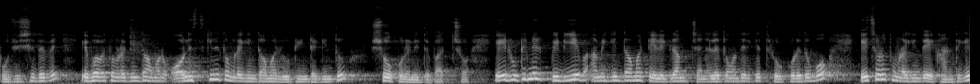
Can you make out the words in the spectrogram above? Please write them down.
পঁচিশে দেবে। এভাবে তোমরা কিন্তু আমার অন স্ক্রিনে তোমরা কিন্তু আমার রুটিনটা কিন্তু শো করে নিতে পারছ। এই রুটিনের পিডিএফ আমি কিন্তু আমার টেলিগ্রাম চ্যানেলে তোমাদেরকে থ্রো করে দেবো। এছাড়াও তোমরা কিন্তু এখান থেকে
